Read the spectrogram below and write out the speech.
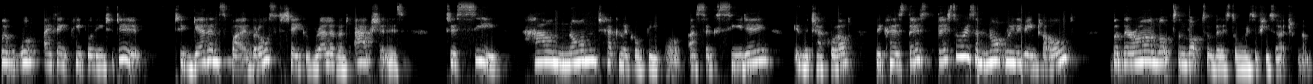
But what I think people need to do to get inspired, but also to take relevant action, is to see how non technical people are succeeding in the tech world because those, those stories are not really being told, but there are lots and lots of those stories if you search for them.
